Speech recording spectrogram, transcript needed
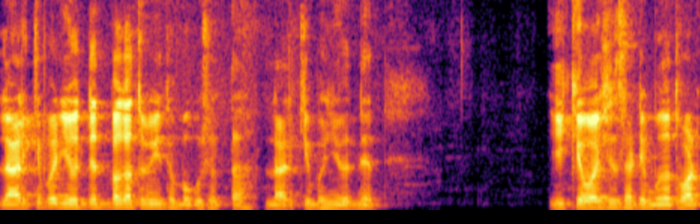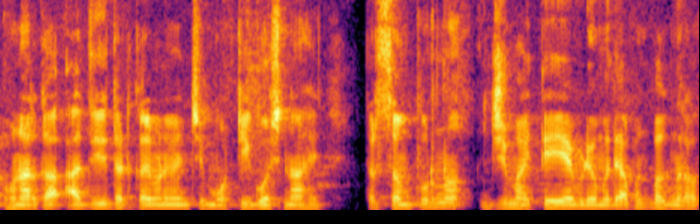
लाडकी बहीण योजनेत बघा तुम्ही इथं बघू शकता. लाडकी बहीण योजनेत ई के वाय सीसाठी मुदतवाढ होणार का? आधी तटकरे मॅडम यांची मोठी घोषणा आहे. तर संपूर्ण जी माहिती आहे या व्हिडिओमध्ये आपण बघणार आहोत.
